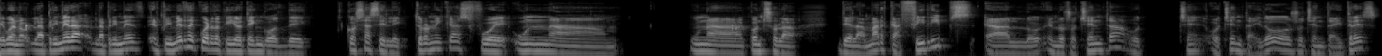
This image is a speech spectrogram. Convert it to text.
eh, bueno, la primera, la primer, el primer recuerdo que yo tengo de cosas electrónicas fue una, una consola de la marca Philips en los 80, 82, 83,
